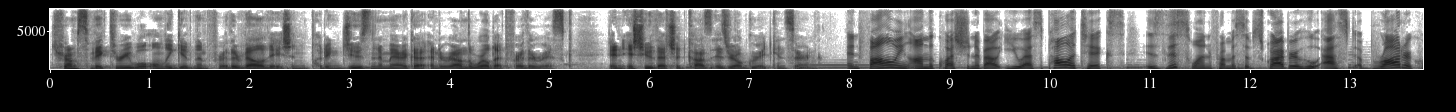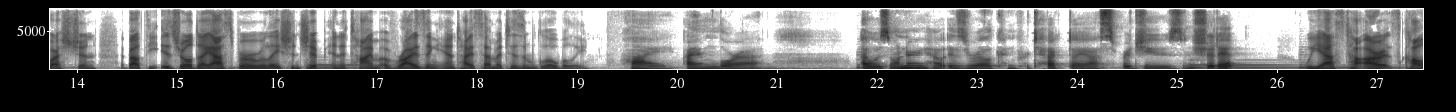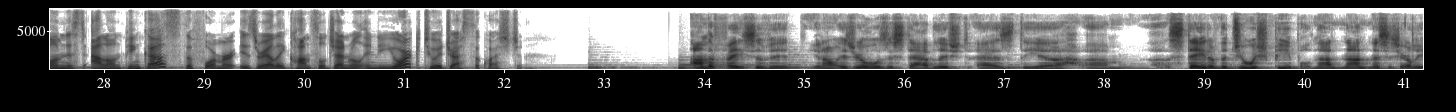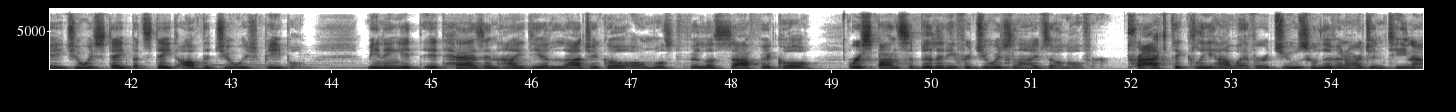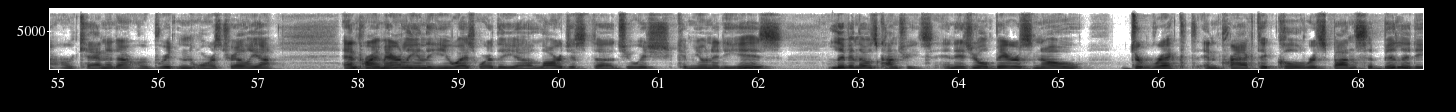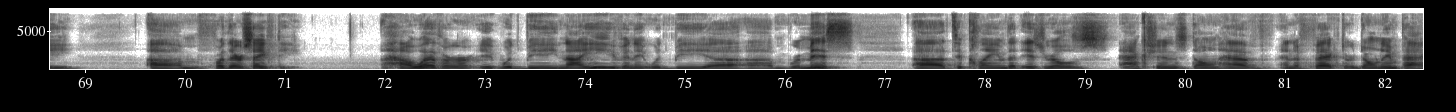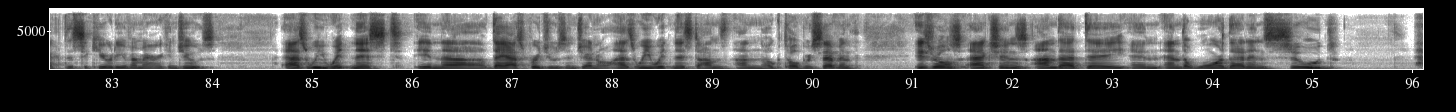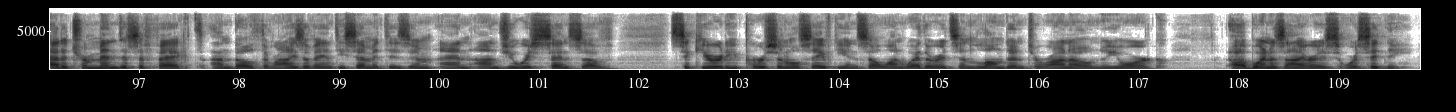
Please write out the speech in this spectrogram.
Trump's victory will only give them further validation, putting Jews in America and around the world at further risk, an issue that should cause Israel great concern. And following on the question about U.S. politics is this one from a subscriber who asked a broader question about the Israel diaspora relationship in a time of rising anti Semitism globally. Hi, I'm Laura. I was wondering how Israel can protect diaspora Jews, and should it? We asked Haaretz columnist Alon Pinkas, the former Israeli consul general in New York, to address the question. On the face of it, you know, Israel was established as the uh, um, state of the Jewish people, not not necessarily a Jewish state, but state of the Jewish people, meaning it it has an ideological, almost philosophical responsibility for Jewish lives all over. Practically, however, Jews who live in Argentina or Canada or Britain or Australia, and primarily in the U.S., where the uh, largest uh, Jewish community is, live in those countries. And Israel bears no direct and practical responsibility um, for their safety. However, it would be naive and it would be uh, um, remiss uh, to claim that Israel's actions don't have an effect or don't impact the security of American Jews. As we witnessed in uh, diaspora Jews in general, as we witnessed on, on October 7th, Israel's actions on that day and, and the war that ensued had a tremendous effect on both the rise of anti Semitism and on Jewish sense of security, personal safety, and so on, whether it's in London, Toronto, New York, uh, Buenos Aires, or Sydney.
